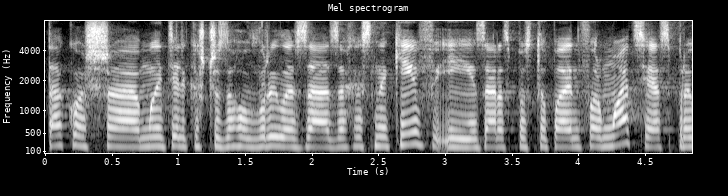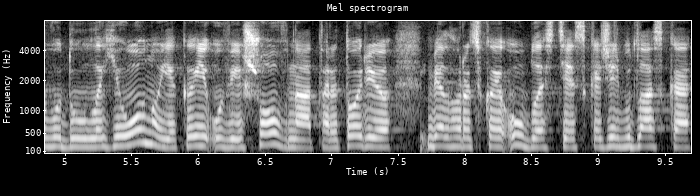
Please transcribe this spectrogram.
Також е, ми тільки що заговорили за захисників, і зараз поступає інформація з приводу легіону, який увійшов на територію Білгородської області. Скажіть, будь ласка,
